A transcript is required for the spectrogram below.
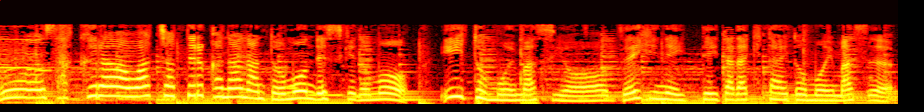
ーん、桜終わっちゃってるかななんて思うんですけども、いいと思いますよ。ぜひね、行っていただきたいと思います。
